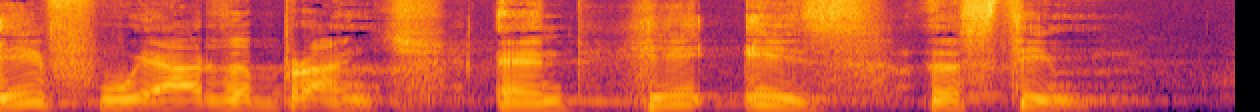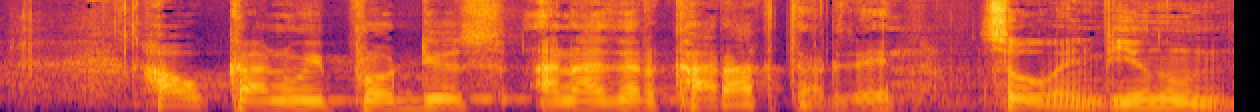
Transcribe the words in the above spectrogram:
if we are the branch and He is the stem, how can we produce another character then? So, wenn wir nun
